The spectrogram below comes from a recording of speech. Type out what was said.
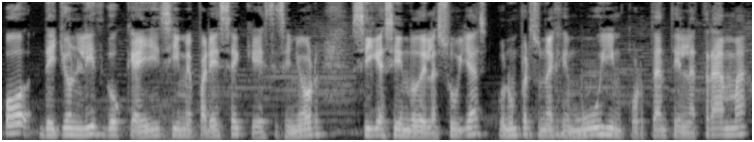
o de John Lithgow, que ahí sí me parece que este señor sigue haciendo de las suyas, con un personaje muy importante en la trama,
